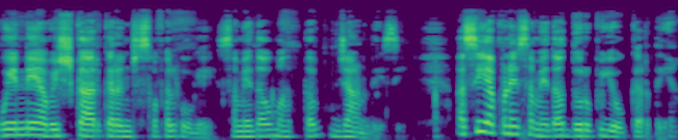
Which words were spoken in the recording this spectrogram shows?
ਉਹ ਇੰਨੇ ਆਵਿਸ਼ਕਾਰ ਕਰਨ 'ਚ ਸਫਲ ਹੋ ਗਏ। ਸਮੇਂ ਦਾ ਉਹ ਮਹੱਤਵ ਜਾਣਦੇ ਸੀ। ਅਸੀਂ ਆਪਣੇ ਸਮੇਂ ਦਾ ਦੁਰਉਪਯੋਗ ਕਰਦੇ ਹਾਂ।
